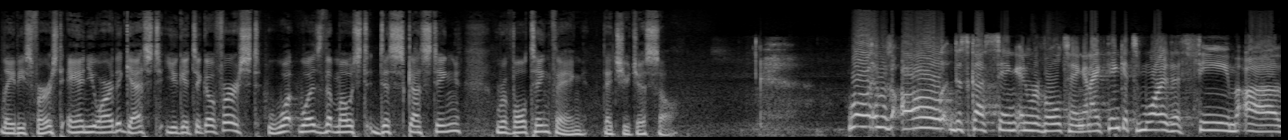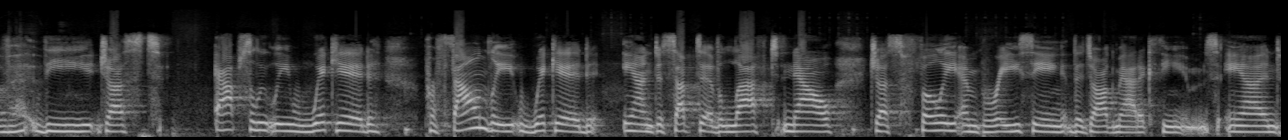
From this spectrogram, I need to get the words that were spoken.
ladies first, and you are the guest, you get to go first. What was the most disgusting, revolting thing that you just saw? Well, it was all disgusting and revolting. And I think it's more the theme of the just absolutely wicked, profoundly wicked and deceptive left now just fully embracing the dogmatic themes and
